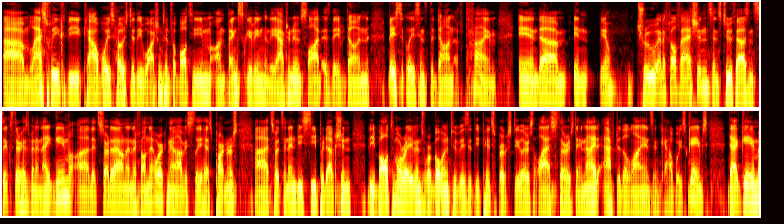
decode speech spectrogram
Um, last week, the Cowboys hosted the Washington football team on Thanksgiving in the afternoon slot, as they've done basically since the dawn of time. And um, in you know, true NFL fashion, since 2006, there has been a night game uh, that started out on NFL Network. Now, obviously, has partners. Uh, so it's an NBC production. The Baltimore Ravens were going to visit the Pittsburgh Steelers last Thursday night after the Lions and Cowboys games. That game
